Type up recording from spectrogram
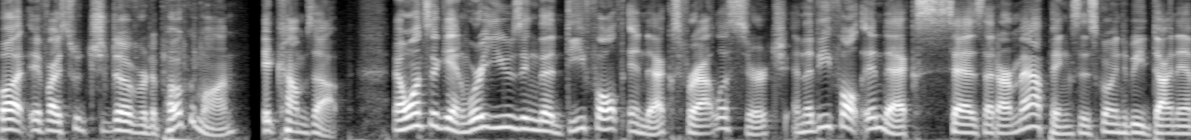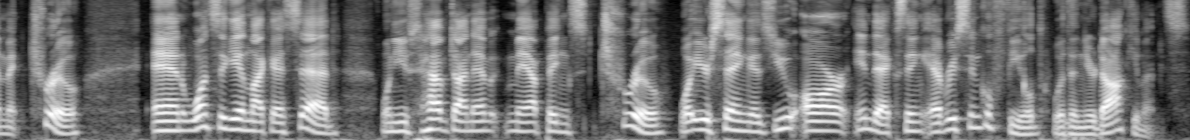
But if I switch it over to Pokemon, it comes up. Now, once again, we're using the default index for Atlas Search, and the default index says that our mappings is going to be dynamic true. And once again, like I said, when you have dynamic mappings true, what you're saying is you are indexing every single field within your documents.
